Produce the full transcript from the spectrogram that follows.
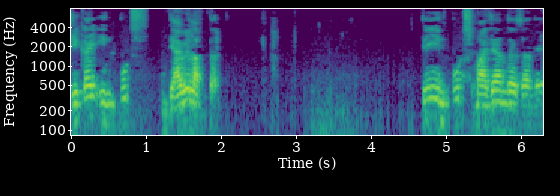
जे काही इनपुट्स द्यावे लागतात ते इनपुट्स माझ्या अंदाजाने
